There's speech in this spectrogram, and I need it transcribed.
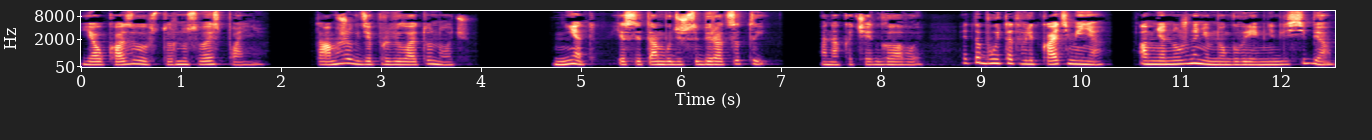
Я указываю в сторону своей спальни. Там же, где провела эту ночь. «Нет, если там будешь собираться ты», — она качает головой. «Это будет отвлекать меня, а мне нужно немного времени для себя».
